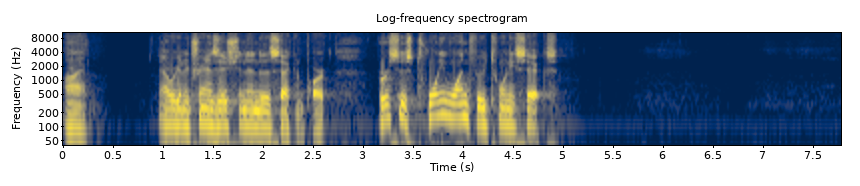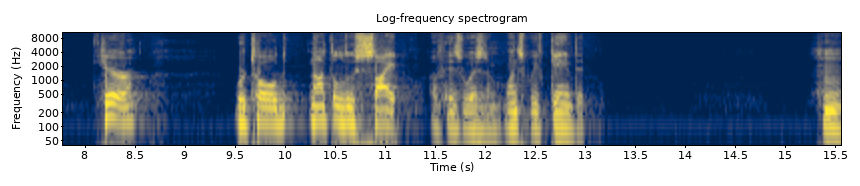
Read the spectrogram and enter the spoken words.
All right. Now we're going to transition into the second part. Verses 21 through 26. Here, we're told not to lose sight of his wisdom once we've gained it. Hmm.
